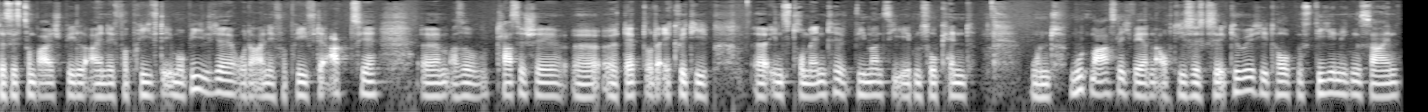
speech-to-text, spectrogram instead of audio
Das ist zum Beispiel eine verbriefte Immobilie oder eine verbriefte Aktie. Äh, also klassische äh, äh, Debt- oder Equity-Instrumente, wie man sie eben so kennt. Und mutmaßlich werden auch diese Security Tokens diejenigen sein,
